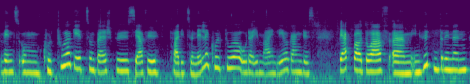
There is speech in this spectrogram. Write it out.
wenn es um Kultur geht zum Beispiel, sehr viel traditionelle Kultur oder eben auch in Leogang das Bergbaudorf ähm, in Hütten drinnen,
